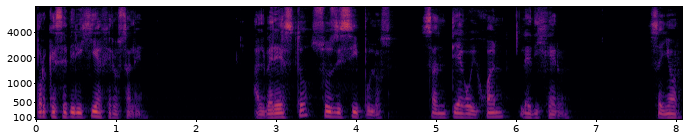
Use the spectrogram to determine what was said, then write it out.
porque se dirigía a Jerusalén. Al ver esto, sus discípulos, Santiago y Juan, le dijeron, Señor,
